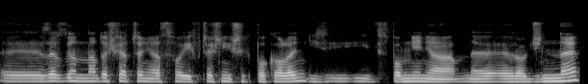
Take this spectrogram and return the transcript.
y, ze względu na doświadczenia swoich wcześniejszych pokoleń i, i, i wspomnienia e, rodzinne.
